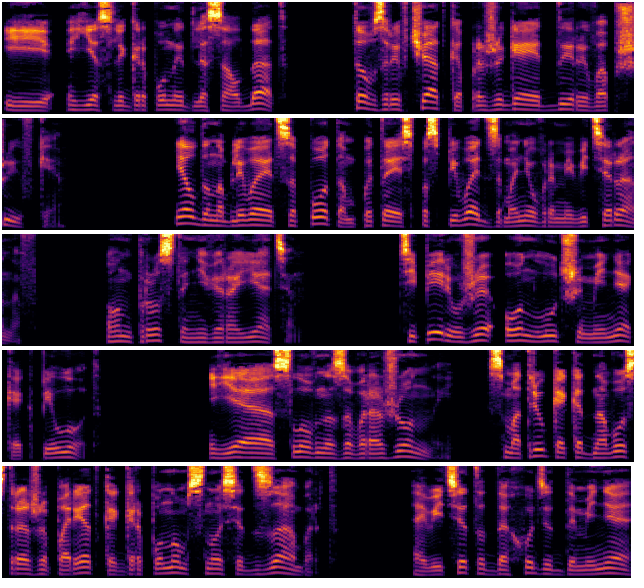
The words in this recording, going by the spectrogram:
И если гарпуны для солдат, то взрывчатка прожигает дыры в обшивке. Элдон обливается потом, пытаясь поспевать за маневрами ветеранов. Он просто невероятен. Теперь уже он лучше меня как пилот. Я, словно завороженный, смотрю, как одного стража порядка гарпуном сносит за борт, а ведь это доходит до меня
